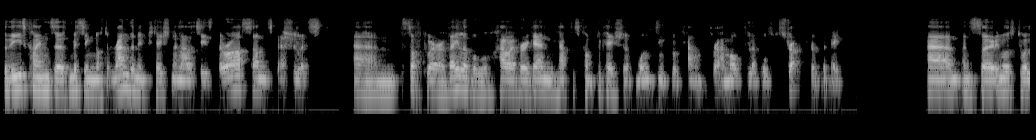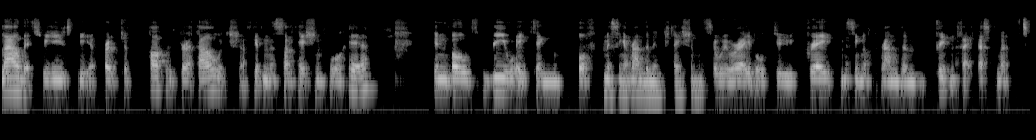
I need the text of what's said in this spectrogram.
for these kinds of missing not at random imputation analyses, there are some specialist um, software available. However, again, we have this complication of wanting to account for our multi-level structure of the data. Um, and so in order to allow this, we used the approach of Carpenter et al., which I've given the citation for here, involves reweighting of missing at random imputations. So we were able to create missing not at random treatment effect estimates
